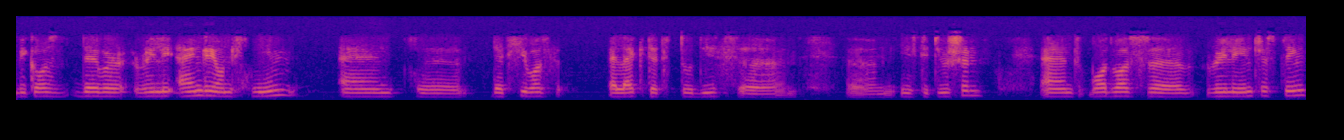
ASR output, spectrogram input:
because they were really angry on him and uh, that he was elected to this uh, um, institution. And what was uh, really interesting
